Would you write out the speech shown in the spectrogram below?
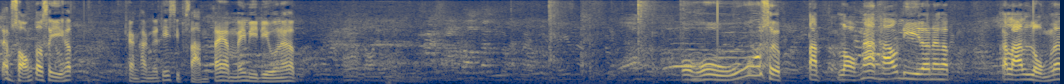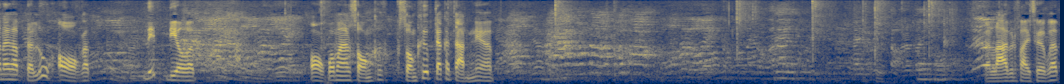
แต้ม2ต่อ4ครับ แข่งขันกันที่ 13 แต้มไม่มีดิวนะครับ โอ้โหเสิร์ฟตัดหลอกหน้าเท้าดีแล้วนะครับกาลานหลงแล้วนะครับ แต่ลูกออกครับนิดเดียวครับ ออกประมาณ2คือสองคืบจักรจันเนี่ยครับกาลาเป็นฝ่ายเสิร์ฟครับ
